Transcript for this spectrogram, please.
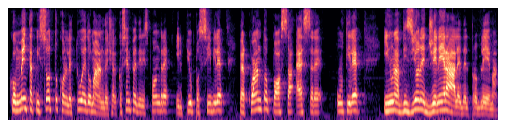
commenta qui sotto con le tue domande, cerco sempre di rispondere il più possibile per quanto possa essere utile in una visione generale del problema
